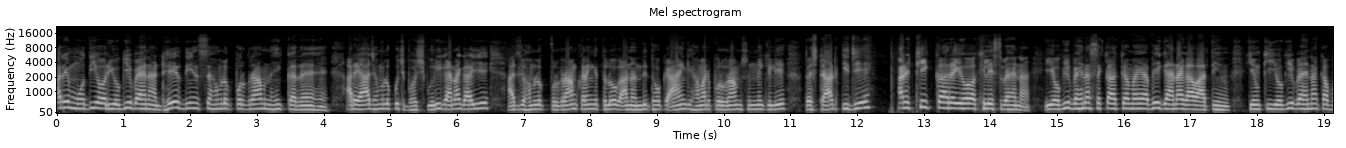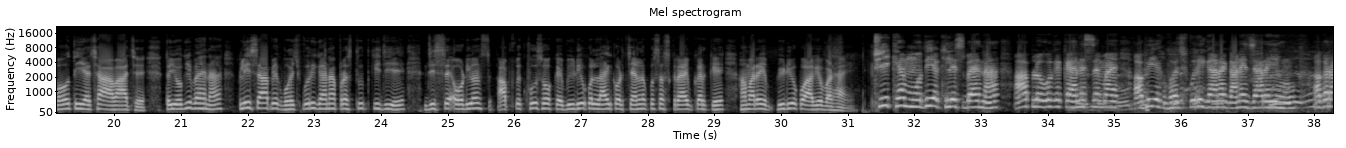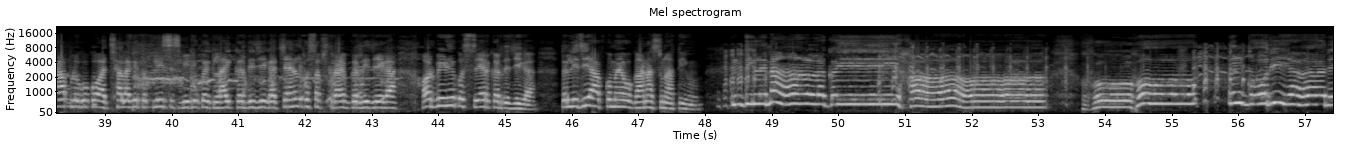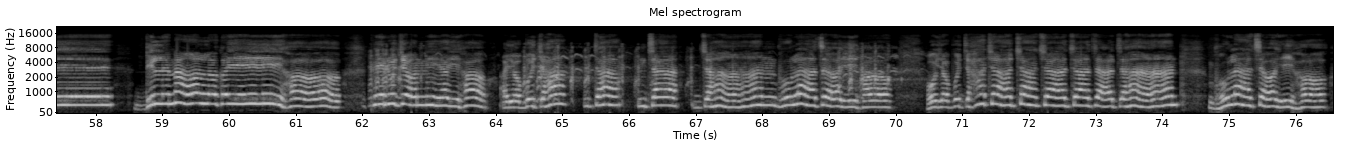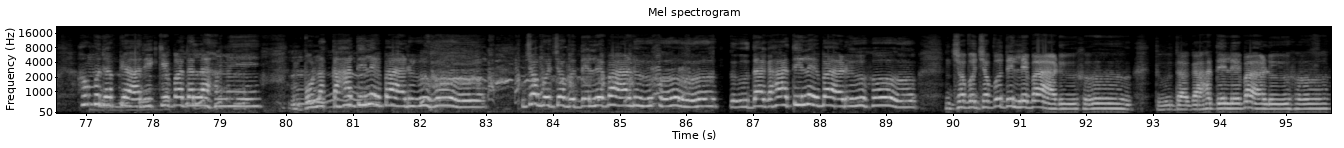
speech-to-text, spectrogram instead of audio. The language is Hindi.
अरे मोदी और योगी बहना, ढेर दिन से हम लोग प्रोग्राम नहीं कर रहे हैं। अरे आज हम लोग कुछ भोजपुरी गाना गाइए। आज जो हम लोग प्रोग्राम करेंगे तो लोग आनंदित होकर आएँगे हमारे प्रोग्राम सुनने के लिए। तो स्टार्ट कीजिए। अरे ठीक कह रही हो, अखिलेश बहना। योगी बहना से कह के मैं अभी गाना गवाती हूँ, क्योंकि योगी बहना का बहुत ही अच्छा आवाज़ है। तो योगी बहना प्लीज़ आप एक भोजपुरी गाना प्रस्तुत कीजिए, जिससे ऑडियंस आपके खुश होकर वीडियो को लाइक और चैनल को सब्सक्राइब करके हमारे वीडियो को आगे बढ़ाएँ। ठीक है मोदी, अखिलेश बहना आप लोगों के कहने से मैं अभी एक भोजपुरी गाना गाने जा रही हूँ। अगर आप लोगों को अच्छा लगे तो प्लीज़ इस वीडियो को एक लाइक कर दीजिएगा, चैनल को सब्सक्राइब कर दीजिएगा और वीडियो को शेयर कर दीजिएगा। तो लीजिए, आपको मैं वो गाना सुनाती हूँ। दिल ना लगई हाँ। हो हो गोरिया रे, दिल ना लगई हा जानी आई हा। अब जहाँ जा जा जहान भूला जाई हा। हो अब जहाँ जा जा जा जा जा जहान भूला जाई हा। हमरा प्यारी के बदला हमें बोला कहाँ दिले बारू हो। जब जब दिल बाड़ू हो, तू दगा दिल बाड़ू हो। जब जब दिल बाड़ू हो, तू दगा दिल बाड़ू हो।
